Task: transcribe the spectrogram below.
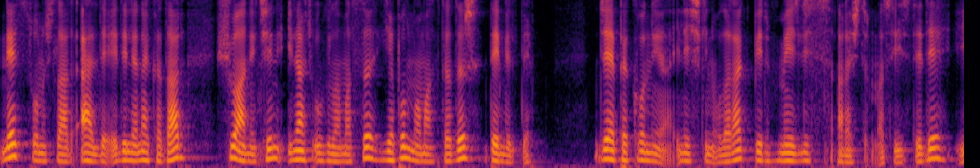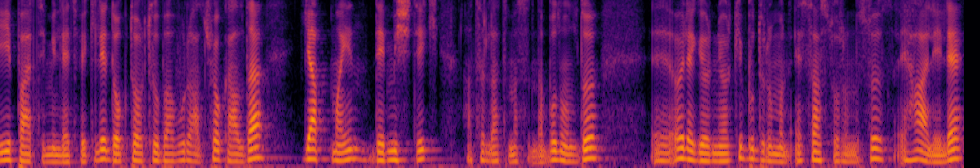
net sonuçlar elde edilene kadar şu an için ilaç uygulaması yapılmamaktadır denildi. CHP konuya ilişkin olarak bir meclis araştırması istedi. İyi Parti milletvekili Doktor Tuğba Vural Çokal da yapmayın demiştik hatırlatmasında bulundu. Ee, öyle görünüyor ki bu durumun esas sorumlusu e, haliyle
